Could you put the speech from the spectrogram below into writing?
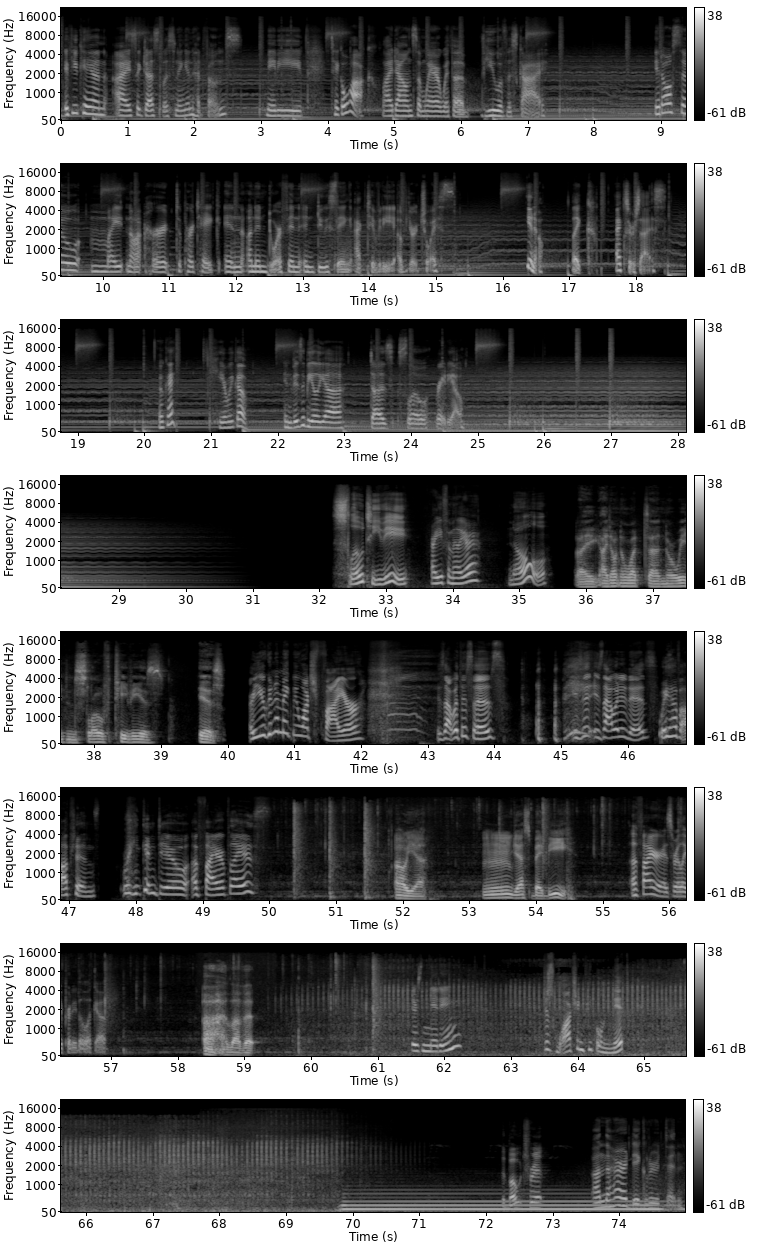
If you can, I suggest listening in headphones. Maybe take a walk, lie down somewhere with a view of the sky. It also might not hurt to partake in an endorphin inducing activity of your choice. You know, like exercise. Okay, here we go. Invisibilia does slow radio. Slow TV? Are you familiar? No. I, I don't know what uh, Norwegian slow TV is is. Are you going to make me watch Fire? Is that what this is? Is it is that what it is? We have options. We can do a fireplace. Oh yeah. Mm, yes, baby. A fire is really pretty to look at. Oh, I love it. There's knitting. Just watching people knit? The boat trip. On the Hurtigruten.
